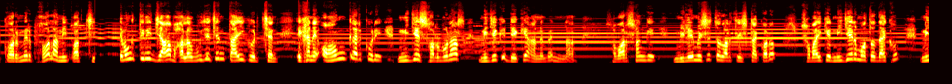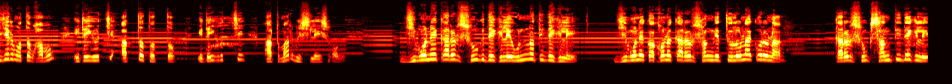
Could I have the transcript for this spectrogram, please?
কর্মের ফল আমি পাচ্ছি। এবং তিনি যা ভালো বুঝেছেন, তাই করছেন। এখানে অহংকার করে নিজের সর্বনাশ নিজেকে ডেকে আনবেন না। সবার সঙ্গে মিলেমিশে চলার চেষ্টা করো। সবাইকে নিজের মতো দেখো, নিজের মতো ভাবো। এটাই হচ্ছে আত্মতত্ত্ব। এটাই হচ্ছে আত্মার বিশ্লেষণ। জীবনে কারোর সুখ দেখলে, উন্নতি দেখলে, জীবনে কখনো কারোর সঙ্গে তুলনা করো না। কারোর সুখ শান্তি দেখলে,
